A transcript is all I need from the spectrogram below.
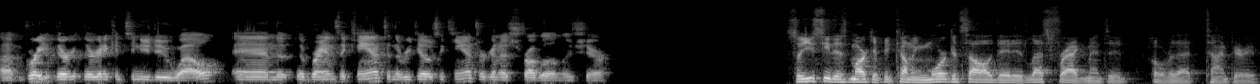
uh, great. They're they're going to continue to do well, and the, the brands that can't and the retailers that can't are going to struggle and lose share. So you see this market becoming more consolidated, less fragmented over that time period.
